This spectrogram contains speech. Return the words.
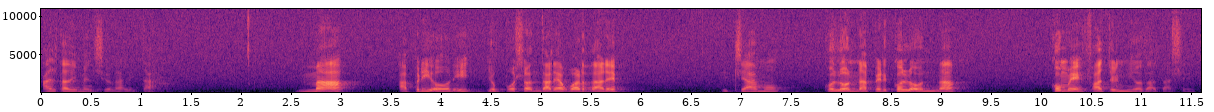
alta dimensionalità, ma a priori io posso andare a guardare, diciamo, colonna per colonna, come è fatto il mio dataset.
